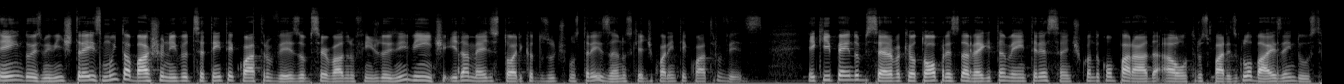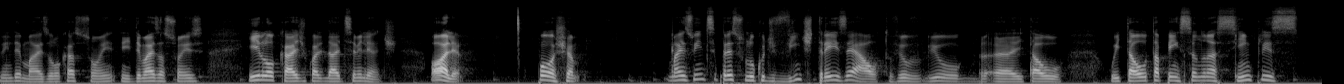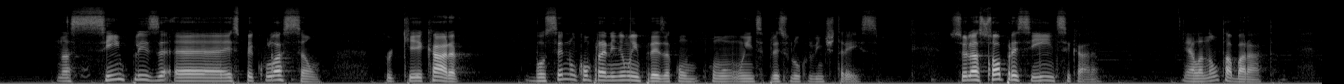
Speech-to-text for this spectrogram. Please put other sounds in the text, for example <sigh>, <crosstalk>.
em 2023, muito abaixo do nível de 74 vezes observado no fim de 2020 e da média histórica dos últimos três anos, que é de 44 vezes. A equipe ainda observa que o atual preço da VEG também é interessante quando comparada a outros pares globais da indústria em demais locações e demais ações e locais de qualidade semelhante. Olha, poxa, mas o índice preço-lucro de 23 é alto, viu, viu uh, Itaú? O Itaú está pensando na simples, na simples uh, especulação. Porque, cara, você não compra nenhuma empresa com, com um índice preço-lucro 23. Se olhar só para esse índice, cara, ela não tá barata.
